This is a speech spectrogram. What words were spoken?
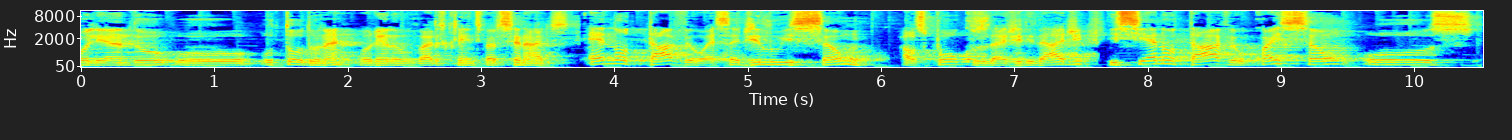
olhando o, o todo, né? Olhando vários clientes, vários cenários. É notável essa diluição aos poucos da agilidade? E se é notável, quais são os,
